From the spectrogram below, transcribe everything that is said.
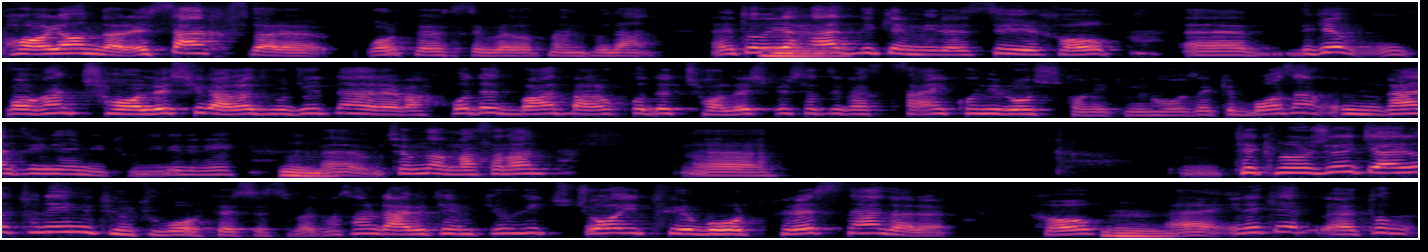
پایان داره سقف داره وردپرس دیولپمنت بودن. یعنی تو یه حدی که می‌رسی خب دیگه واقعا چالشی برات وجود نداره و خودت باید برای خودت چالش بسازی و سعی کنی رشد کنی تو این حوزه که بازم اونقدری نمی‌تونی. می‌دونی؟ چه می‌دونم مثلا تکنولوژی جدید تو نمی‌تونی تو وردپرس استفاده کنی. مثلا رابیت ام هیچ جایی توی وردپرس نداره. خب اینه که تو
